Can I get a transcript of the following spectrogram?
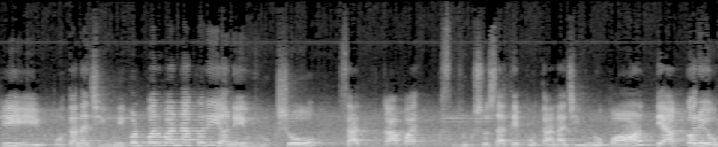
કે પોતાના જીવની પણ પરવા ના કરી અને વૃક્ષો સાથ કાપા, વૃક્ષો સાથે પોતાના જીવનો પણ ત્યાગ કર્યો.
